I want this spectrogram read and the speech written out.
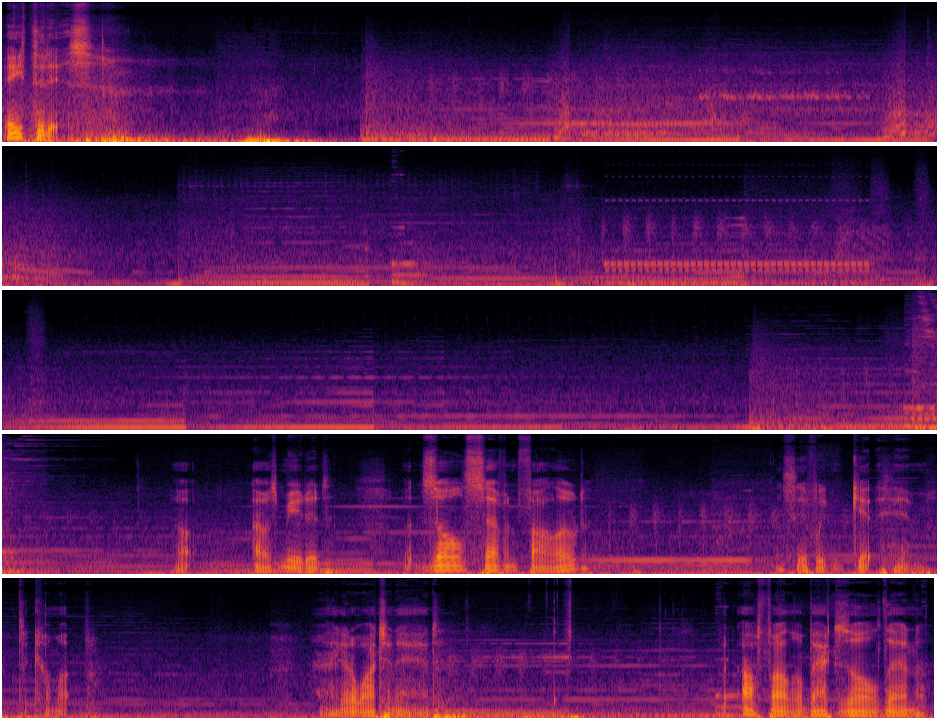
Eighth it is. I was muted. But Zol7 followed. Let's see if we can get him to come up. I gotta watch an ad. I'll follow back Zol then.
